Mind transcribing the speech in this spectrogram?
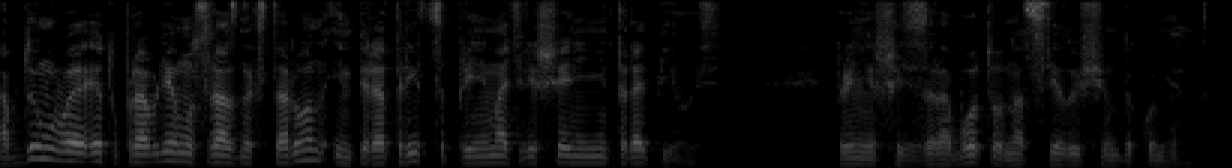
Обдумывая эту проблему с разных сторон, императрица принимать решение не торопилась, принявшись за работу над следующим документом.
